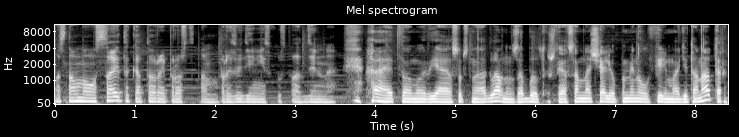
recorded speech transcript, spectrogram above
основного сайта, который просто там произведение искусства отдельное. А, это ну, я, собственно, о главном забыл, то что я в самом начале упомянул фильм «Детонатор»,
